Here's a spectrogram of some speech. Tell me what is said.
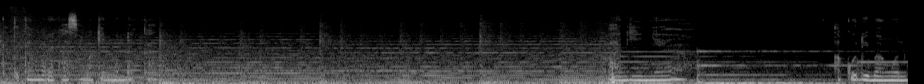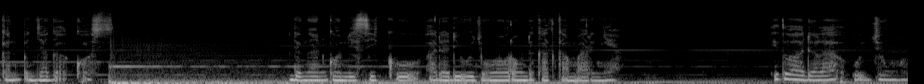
ketika mereka semakin mendekat. Paginya, aku dibangunkan penjaga kos. Dengan kondisiku ada di ujung lorong dekat kamarnya itu adalah ujung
